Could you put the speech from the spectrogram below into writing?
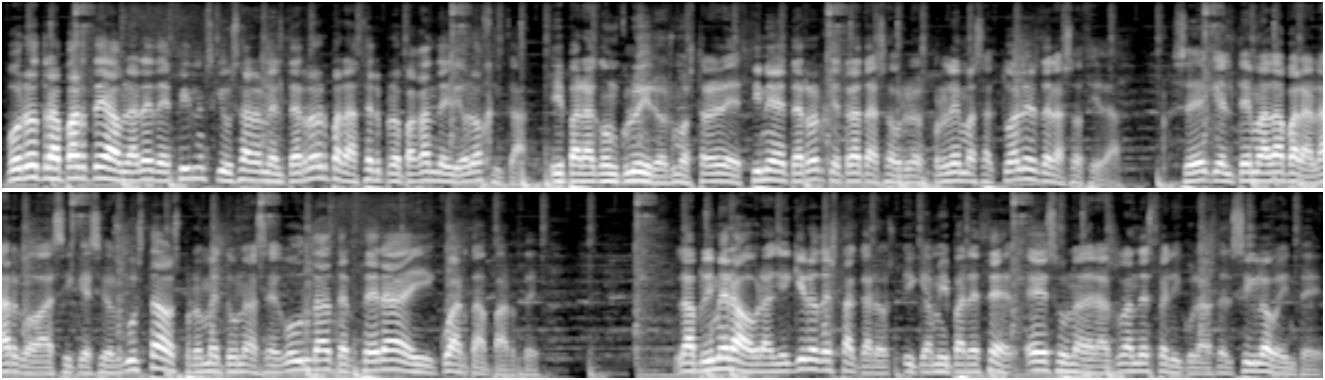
Por otra parte, hablaré de films que usaron el terror para hacer propaganda ideológica. Y para concluir, os mostraré cine de terror que trata sobre los problemas actuales de la sociedad. Sé que el tema da para largo, así que si os gusta os prometo una segunda, tercera y cuarta parte. La primera obra que quiero destacaros y que a mi parecer es una de las grandes películas del siglo XX,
